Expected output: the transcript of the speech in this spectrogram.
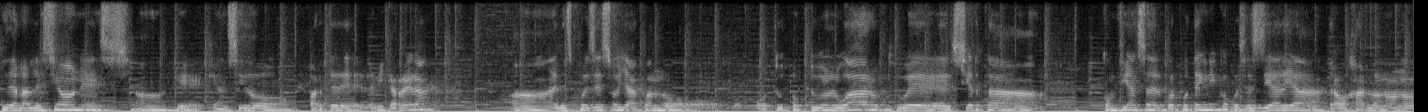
cuidar las lesiones uh, que, que, han sido parte de, de mi carrera. Uh, después de eso ya cuando obtuve un lugar, obtuve cierta confianza del cuerpo técnico, pues es día a día trabajarlo, ¿no? no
